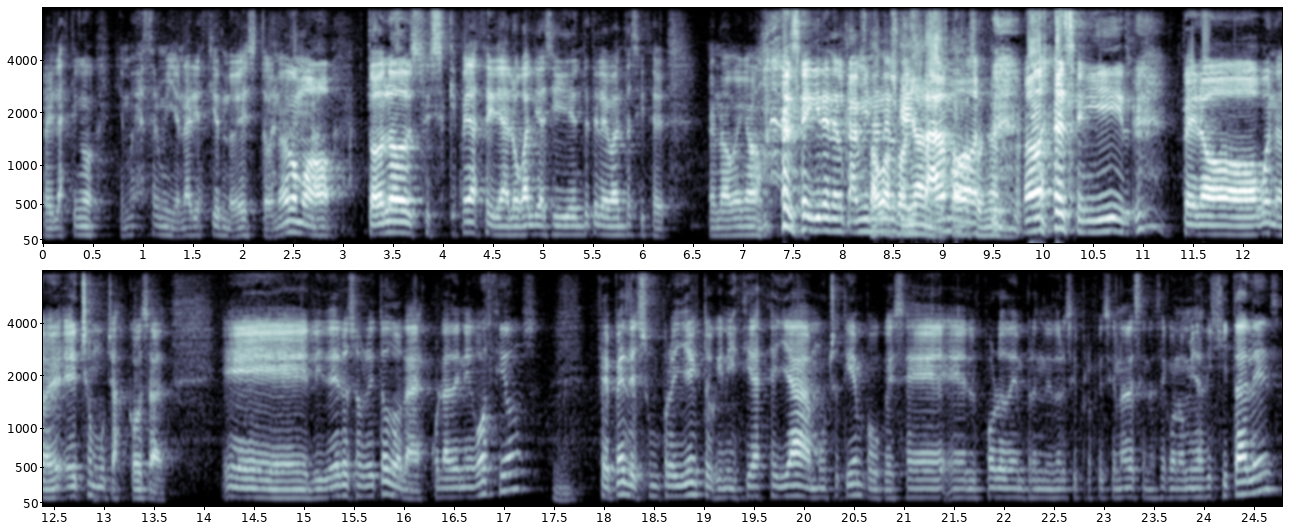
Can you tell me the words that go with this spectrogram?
pero ahí las tengo. Yo me voy a hacer millonario haciendo esto, ¿no? Como todos los. ¿Qué pedazo de idea? Luego al día siguiente te levantas y dices no, venga, vamos a seguir en el camino en el que estamos. Vamos a seguir. Pero bueno, he hecho muchas cosas. Eh, lidero sobre todo la Escuela de Negocios. Mm. FEPED es un proyecto que inicié hace ya mucho tiempo, que es el Foro de Emprendedores y Profesionales en las Economías Digitales.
